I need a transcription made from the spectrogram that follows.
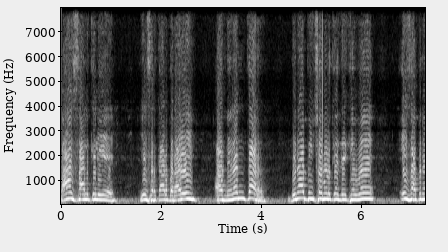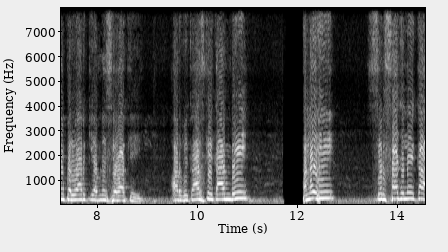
पाँच साल के लिए ये सरकार बनाई और निरंतर बिना पीछे मुड़ के देखे हुए इस अपने परिवार की हमने सेवा की। और विकास के काम भी भले ही सिरसा ज़िले का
